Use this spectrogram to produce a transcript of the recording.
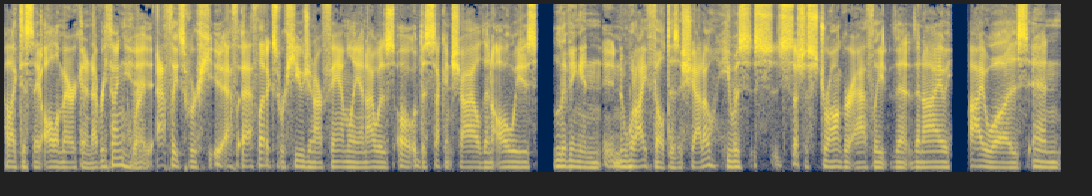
I like to say all American and everything. Right. Athletes were athletics were huge in our family, and I was oh, the second child and always living in, in what I felt as a shadow. He was s- such a stronger athlete than, than I I was, and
